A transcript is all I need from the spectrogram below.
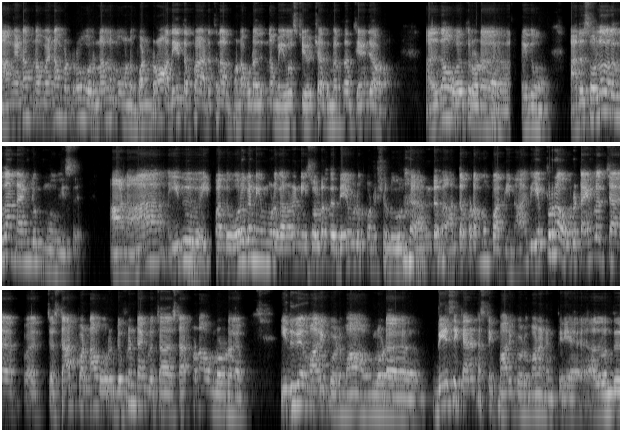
நாங்க என்ன நம்ம என்ன பண்றோம்? ஒரு நாள் நம்ம ஒண்ணு பண்றோம் அதே தப்பா அடுத்த நாள் பண்ணக்கூடாதுன்னு நம்ம யோசிச்சு யோசிச்சு அது மாதிரி தான் சேஞ்ச் ஆகிறோம் அதுதான் ஒருத்தரோட இதுவும். அதை சொல்ல வர்றதுதான் டைம் லுக் மூவிஸ் ஆனா இது இப்ப அந்த ஒரு கண்ணி மூணு கண்ணு நீ சொல்றது தேவடு மனுஷன் அந்த அந்த படமும் பாத்தீங்கன்னா இது எப்படா ஒரு டைம்ல ஸ்டார்ட் பண்ணா ஒரு டிஃப்ரெண்ட் டைம்ல ஸ்டார்ட் பண்ணா அவங்களோட இதுவே மாறி போயிடுமா? அவங்களோட பேசிக் கேரக்டரிஸ்டிக் மாறி போயிடுமான்னு எனக்கு தெரியாது அது வந்து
